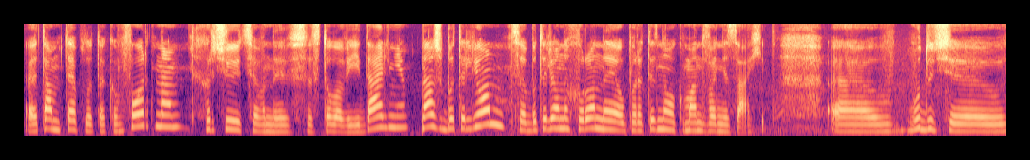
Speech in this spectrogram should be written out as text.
Е, Там тепло та комфортно. Харчуються вони в столовій їдальні. Наш батальйон це батальйон охорони оперативного командування Захід. Е, Будуть е,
